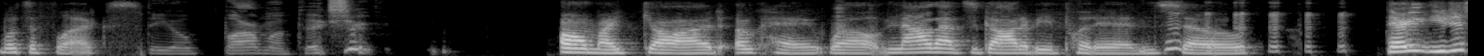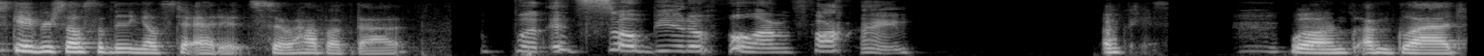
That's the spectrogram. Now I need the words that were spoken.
What's a flex? The Obama picture. Oh my god. Okay, well, now that's got to be put in. So there you just gave yourself something else to edit. So how about that? but it's so beautiful. I'm fine. Okay. Well, I'm I'm glad.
